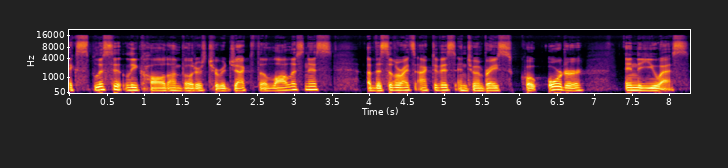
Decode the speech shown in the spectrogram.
explicitly called on voters to reject the lawlessness of the civil rights activists and to embrace, quote, order in the U.S.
